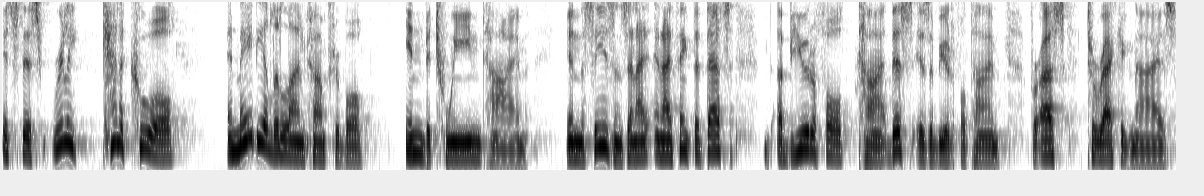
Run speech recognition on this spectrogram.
it's this really kind of cool and maybe a little uncomfortable in between time in the seasons. And I, and I think that that's a beautiful time. This is a beautiful time for us to recognize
